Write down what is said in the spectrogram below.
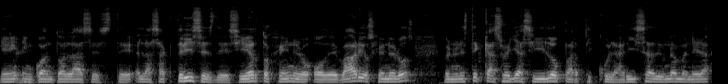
en, en cuanto a las, este, las actrices de cierto género o de varios géneros, pero en este caso ella sí lo particulariza de una manera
